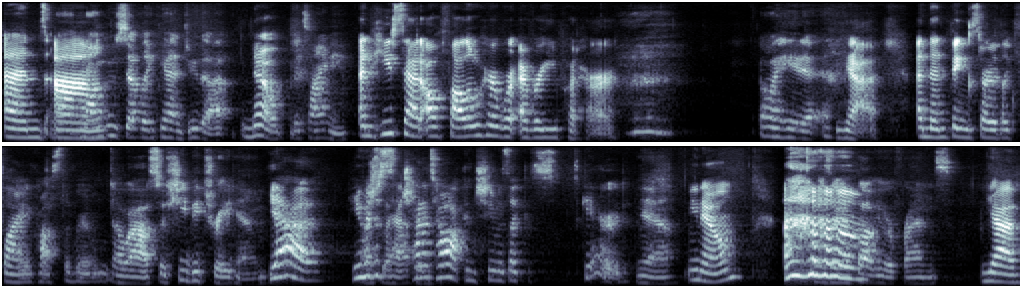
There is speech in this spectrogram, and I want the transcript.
And Um, Mongoose definitely can't do that. no. They're tiny. And he said, "I'll follow her wherever you put her." Oh, I hate it. Yeah. And then things started like flying across the room. Oh, wow. So she betrayed him. Yeah. He was That's just trying to talk, and she was like scared. Yeah. You know. I Um, thought we were friends, yeah.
